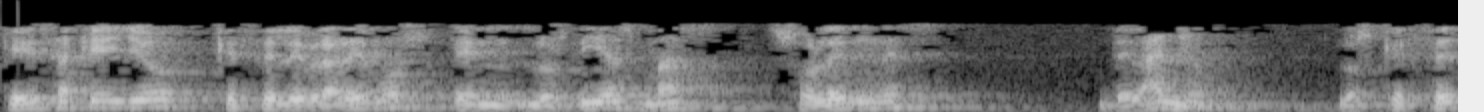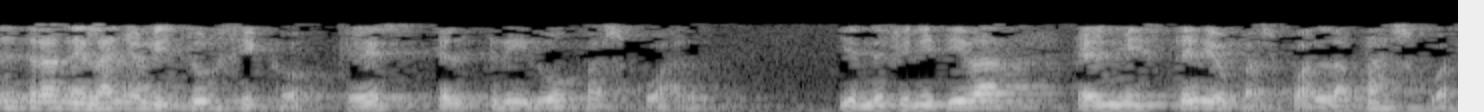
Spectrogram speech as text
que es aquello que celebraremos en los días más solemnes del año, los que centran el año litúrgico, que es el triduo pascual, y en definitiva el misterio pascual, la Pascua,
